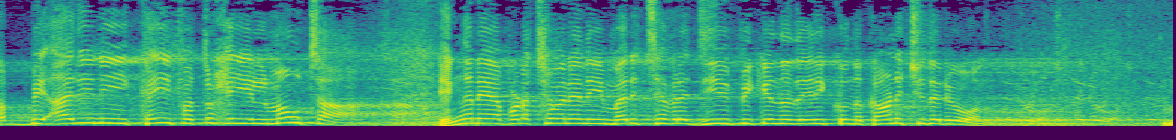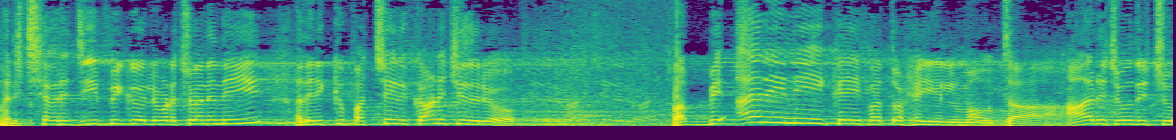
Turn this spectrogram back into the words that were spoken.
റബ്ബി അരിനി കൈഫ തുഹയിൽ മൗത എങ്ങനെയാ പടച്ചവനെ നീ മരിച്ചവരെ ജീവിപ്പിക്കുന്നത് എനിക്കൊന്ന് കാണിച്ചു തരുമോ മരിച്ചവരെ ജീവിപ്പിക്കുമല്ലോ പടച്ചവനെ നീ? അതെനിക്ക് പച്ചയിൽ കാണിച്ചു തരുമോ റബ്ബി അരിനി കൈഫ തുഹയിൽ മൗത ആര് ചോദിച്ചു?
